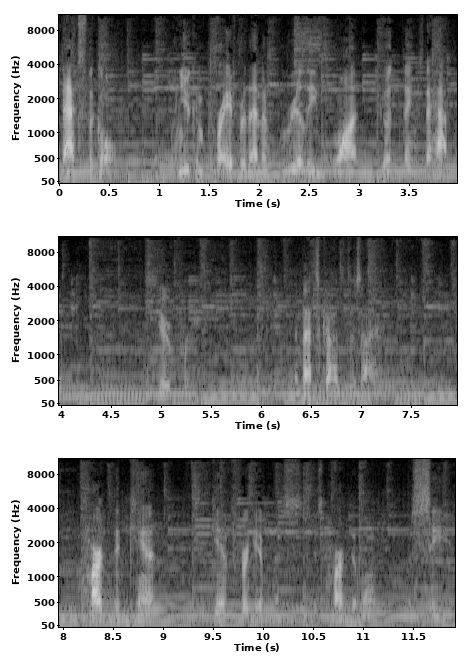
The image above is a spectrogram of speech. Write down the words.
That's the goal. When you can pray for them and really want good things to happen you're free. And that's God's desire. A heart that can't give forgiveness is a heart that won't receive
